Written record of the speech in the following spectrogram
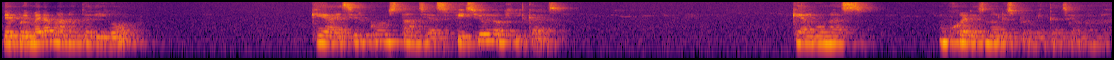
De primera mano te digo que hay circunstancias fisiológicas que algunas mujeres no les permiten ser mamás.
